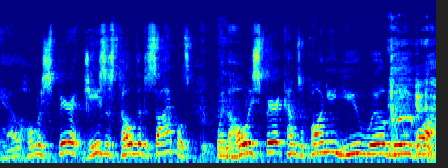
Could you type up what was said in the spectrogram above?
You know, the Holy Spirit. Jesus told the disciples, when the Holy Spirit comes upon you, you will be what?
